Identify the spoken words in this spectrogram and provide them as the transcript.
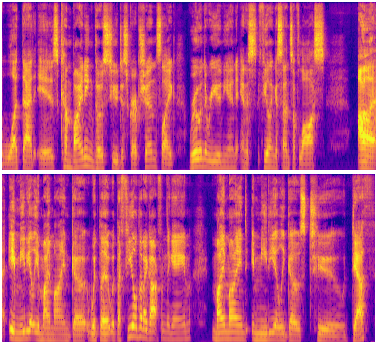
what that is combining those two descriptions like ruin the reunion and a, feeling a sense of loss uh immediately my mind go with the with the feel that i got from the game my mind immediately goes to death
